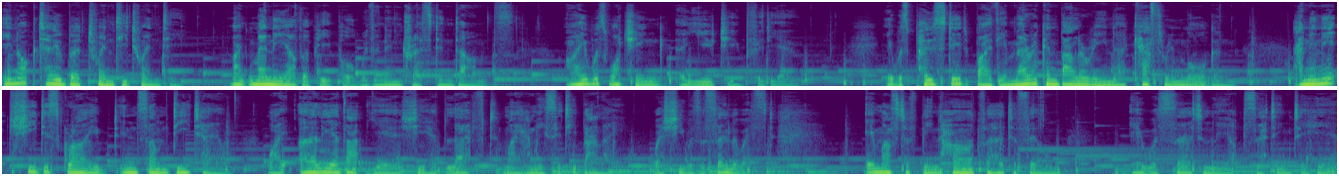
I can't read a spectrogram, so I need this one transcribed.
In October 2020, like many other people with an interest in dance, I was watching a YouTube video. It was posted by the American ballerina Kathryn Morgan, and in it she described in some detail why earlier that year she had left Miami City Ballet, where she was a soloist. It must have been hard for her to film. It was certainly upsetting to hear.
